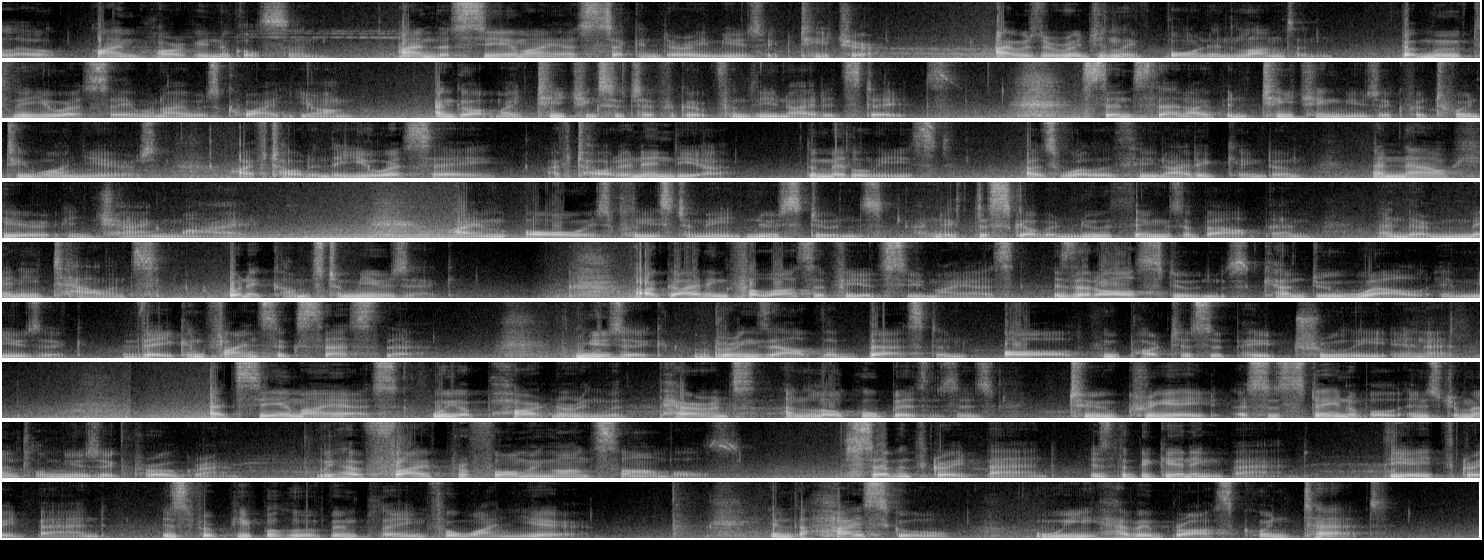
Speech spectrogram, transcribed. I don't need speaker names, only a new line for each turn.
Hello, I'm Harvey Nicholson. I'm the CMIS secondary music teacher. I was originally born in London, but moved to the USA when I was quite young and got my teaching certificate from the United States. Since then, I've been teaching music for 21 years. I've taught in the USA, I've taught in India, the Middle East, as well as the United Kingdom, and now here in Chiang Mai. I am always pleased to meet new students and discover new things about them and their many talents when it comes to music. Our guiding philosophy at CMIS is that all students can do well in music. They can find success there. Music brings out the best in all who participate truly in it. At CMIS, we are partnering with parents and local businesses to create a sustainable instrumental music program. We have five performing ensembles. Seventh grade band is the beginning band. The eighth grade band is for people who have been playing for one year. In the high school, we have a brass quintet,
